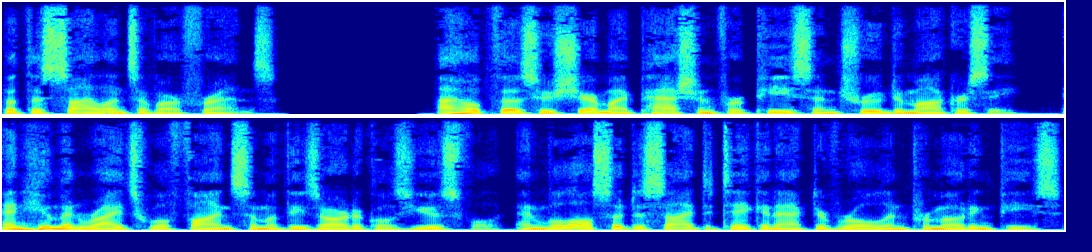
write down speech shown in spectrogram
but the silence of our friends. I hope those who share my passion for peace and true democracy, and human rights will find some of these articles useful and will also decide to take an active role in promoting peace,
